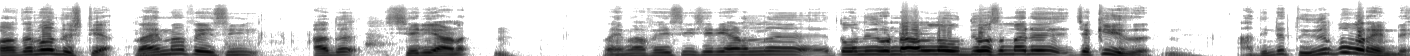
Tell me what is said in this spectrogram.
പ്രഥമ ദൃഷ്ടിയ. പ്രൈമ ഫേസി അത് ശരിയാണ്. പ്രൈമ ഫേസി ശരിയാണെന്ന് തോന്നിയത് കൊണ്ടാണല്ലോ ഉദ്യോഗസ്ഥന്മാർ ചെക്ക് ചെയ്തത്. ഉം. അതിന്റെ തീർപ്പ് പറയണ്ടേ?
